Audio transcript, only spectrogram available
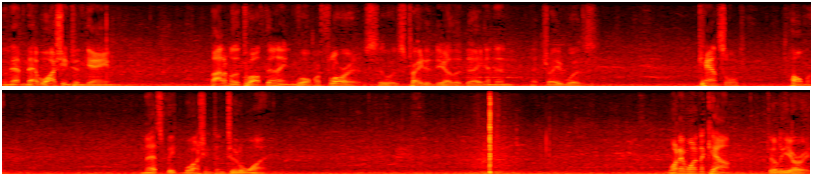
In that Met Washington game, bottom of the 12th inning, Wilmer Flores, who was traded the other day, and then that trade was canceled, homered. Mets beat Washington 2 to 1. One and one to count to Leury.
